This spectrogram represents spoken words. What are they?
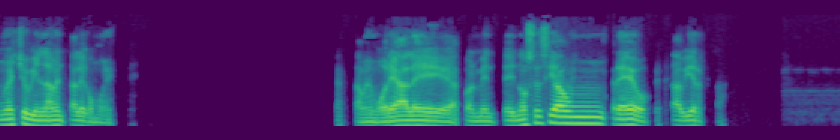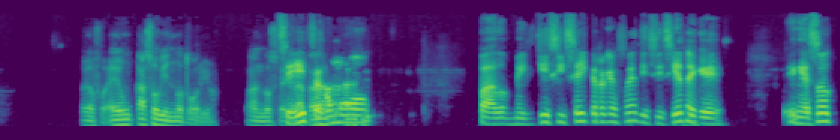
un hecho bien lamentable como este. Hasta memoriales actualmente, no sé si aún creo que está abierta, pero es un caso bien notorio. Cuando se sí, fue como, 2016 creo que fue, 17, que en eso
